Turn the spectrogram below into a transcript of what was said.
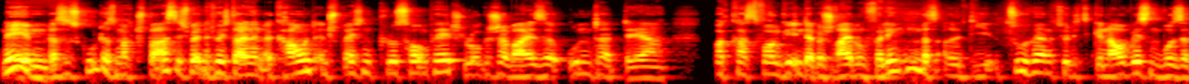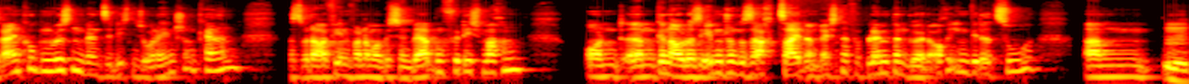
nee, das ist gut, das macht Spaß. Ich werde natürlich deinen Account entsprechend plus Homepage logischerweise unter der Podcast-Folge in der Beschreibung verlinken, dass alle die Zuhörer natürlich genau wissen, wo sie reingucken müssen, wenn sie dich nicht ohnehin schon kennen. Dass wir da auf jeden Fall nochmal ein bisschen Werbung für dich machen. Und ähm, genau, du hast eben schon gesagt, Zeit am Rechner verplempern gehört auch irgendwie dazu. Ähm, mhm.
